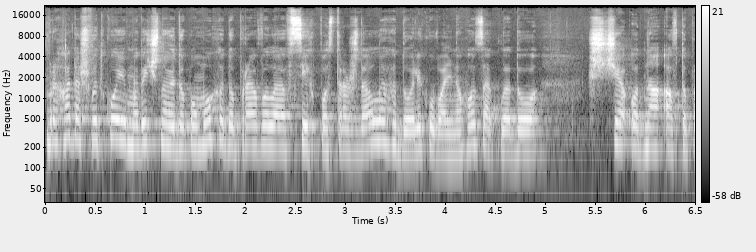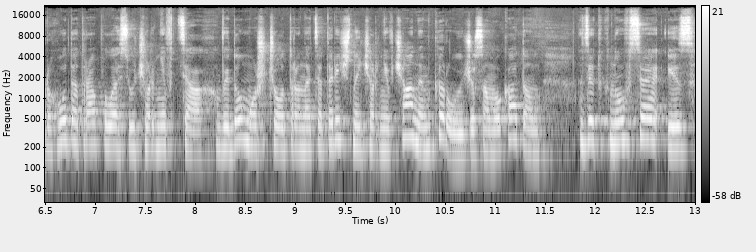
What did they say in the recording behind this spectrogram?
Бригада швидкої медичної допомоги доправила всіх постраждалих до лікувального закладу. Ще одна автопригода трапилась у Чернівцях. Відомо, що 13-річний чернівчанин, керуючи самокатом, зіткнувся із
